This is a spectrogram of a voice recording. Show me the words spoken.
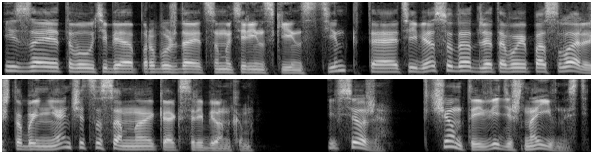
Из-за этого у тебя пробуждается материнский инстинкт, а тебя сюда для того и послали, чтобы нянчиться со мной, как с ребенком. И все же, в чем ты видишь наивность?»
